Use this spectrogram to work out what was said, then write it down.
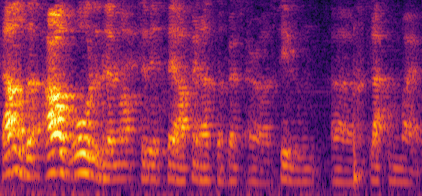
That was the out of all of them up to this day. I think that's the best era. Season uh, Black and White,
